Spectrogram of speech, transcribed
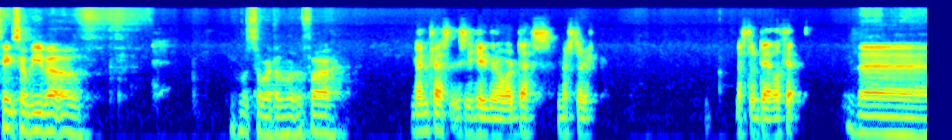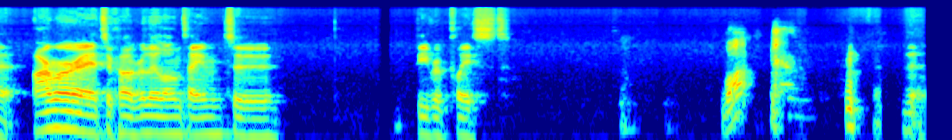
takes a wee bit of what's the word I'm looking for? I'm interested to see who's going to word this, Mister Mister Delicate. The armor uh, took a really long time to be replaced. What? The,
